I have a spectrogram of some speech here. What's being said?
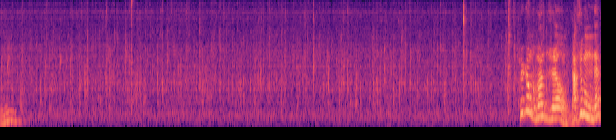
음. 술 좀 그만 드세요. 낙지 먹는데?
